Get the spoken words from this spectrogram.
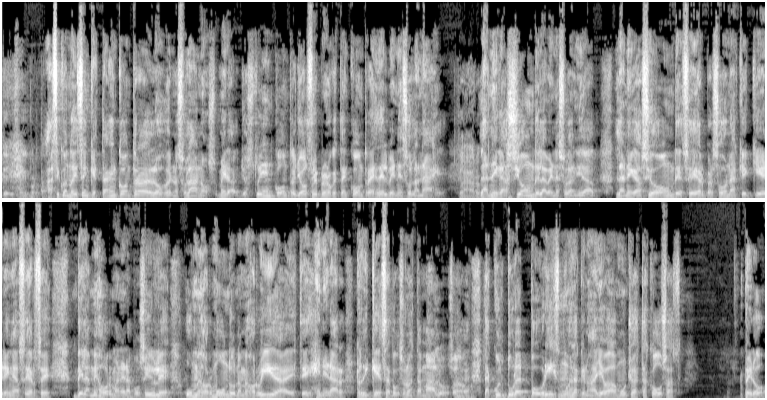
de- son importantes. Así cuando dicen que están en contra de los venezolanos, mira, yo estoy en contra, yo soy el primero que está en contra, es del venezolanaje. Claro. La negación de la venezolanidad, la negación de ser personas que quieren hacerse de la mejor manera posible un mejor mundo, una mejor vida, este, generar riqueza, porque eso no está malo. La cultura del pobrismo es la que nos ha llevado mucho a estas cosas. Pero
